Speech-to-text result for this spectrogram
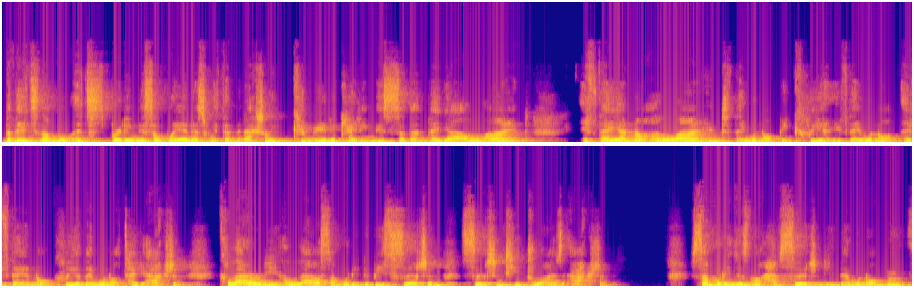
But it's number it's spreading this awareness with them and actually communicating this so that they are aligned. If they are not aligned, they will not be clear. If they will not, if they are not clear, they will not take action. Clarity allows somebody to be certain. Certainty drives action. Somebody does not have certainty, they will not move.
